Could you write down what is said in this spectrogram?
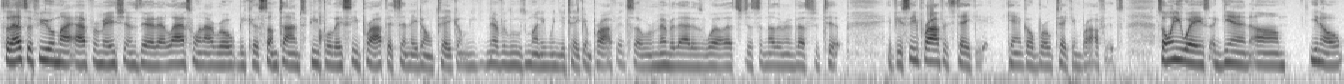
so that's a few of my affirmations there. That last one I wrote because sometimes people they see profits and they don't take them. You never lose money when you're taking profits. So remember that as well. That's just another investor tip. If you see profits, take it. You can't go broke taking profits. So, anyways, again, um, you know,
